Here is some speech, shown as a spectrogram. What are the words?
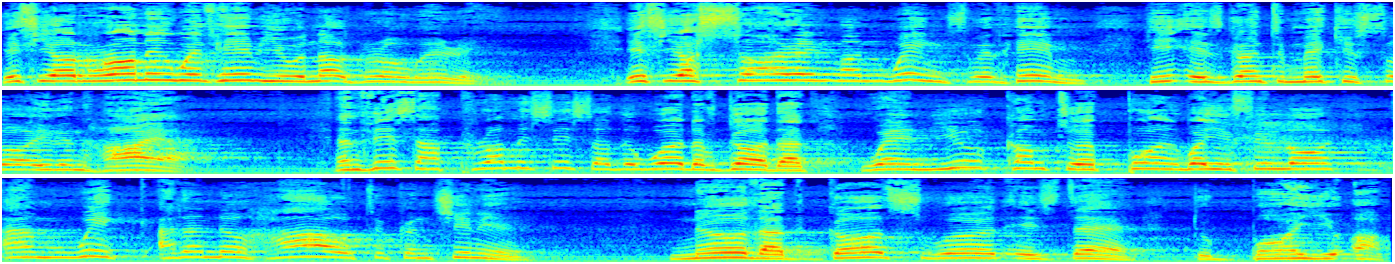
If you're running with Him, you will not grow weary. If you're soaring on wings with Him, He is going to make you soar even higher. And these are promises of the Word of God that when you come to a point where you feel, Lord, I'm weak, I don't know how to continue, know that God's Word is there to buoy you up.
